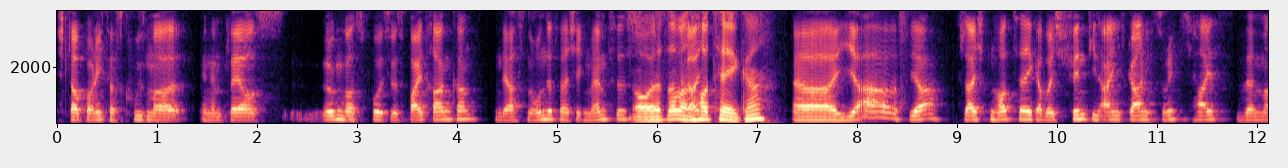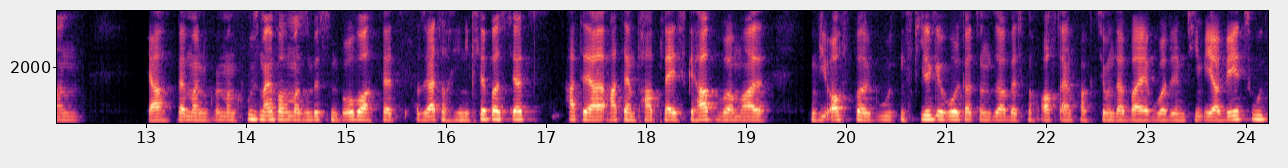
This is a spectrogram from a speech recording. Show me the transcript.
Ich glaube auch nicht, dass Kuzma in den Playoffs irgendwas Positives beitragen kann. In der ersten Runde vielleicht gegen Memphis. Oh, das ist aber vielleicht. ein Hot Take, hä? Äh, ja, ja, vielleicht ein Hot Take, aber ich finde ihn eigentlich gar nicht so richtig heiß, wenn man, ja, wenn man, wenn man Kuzma einfach mal so ein bisschen beobachtet. Also er hat auch gegen die Clippers jetzt, hat er, hat er ein paar Plays gehabt, wo er mal irgendwie Offball guten Stil geholt hat und so, aber ist noch oft einfach Aktion dabei, wo er dem Team eher wehtut.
